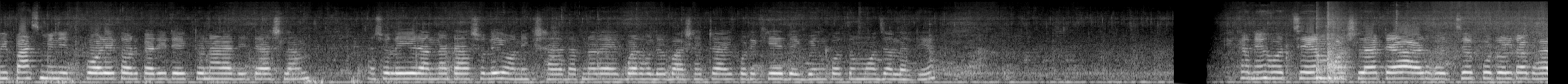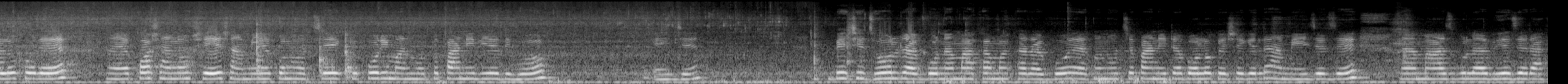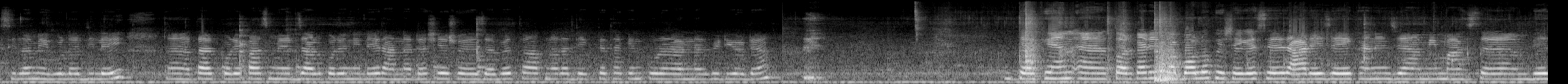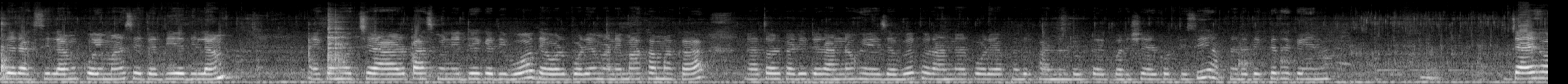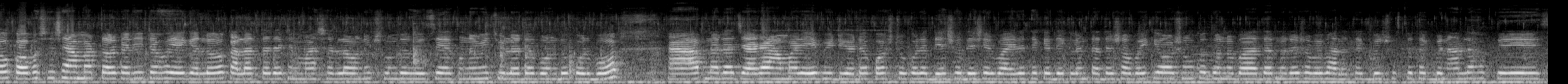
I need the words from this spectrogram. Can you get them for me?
আমি পাঁচ মিনিট পরে তরকারিটা একটু নাড়া দিতে আসলাম। আসলে এই রান্নাটা আসলেই অনেক স্বাদ। আপনারা একবার হলে বাসায় ট্রাই করে খেয়ে দেখবেন কত মজা লাগে। এখানে হচ্ছে মশলাটা আর হচ্ছে পটলটা ভালো করে কষানো শেষ। আমি এখন হচ্ছে একটু পরিমাণ মতো পানি দিয়ে দিব। এই যে। বেশি ঝোল রাখব না, মাখা মাখা রাখব। এখন হচ্ছে পানিটা বলক এসে গেলে আমি এই যে যে মাছগুলা ভেজে রাখছিলাম, এগুলো দিলেই তারপরে পাঁচ মিনিট জাল করে নিলে রান্নাটা শেষ হয়ে যাবে। তো আপনারা দেখতে থাকেন পুরো রান্নার ভিডিওটা। দেখেন তরকারিটা বলক এসে গেছে। আর এই যে, এখানে যে আমি মাছ ভেজে রাখছিলাম কই মাছ, এটা দিয়ে দিলাম। এখন হচ্ছে আর পাঁচ মিনিট ঢেকে দিব। দেওয়ার পরে মানে মাখা মাখা তরকারিটা রান্না হয়ে যাবে। তো রান্নার পরে আপনাদের ফাইনাল লুকটা একবারে শেয়ার করতেছি। আপনারা দেখতে থাকেন। যাই হোক, অবশেষে আমার তরকারিটা হয়ে গেল। কালারটা দেখেন মাসাল্লাহ অনেক সুন্দর হয়েছে। এখন আমি চুলাটা বন্ধ করব। আপনারা যারা আমার এই ভিডিওটা কষ্ট করে দেশ ও দেশের বাইরে থেকে দেখলেন, তাদের সবাইকে অসংখ্য ধন্যবাদ। আপনারা সবাই ভালো থাকবেন, সুস্থ থাকবেন। আল্লাহ হাফেজ।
